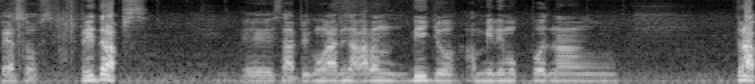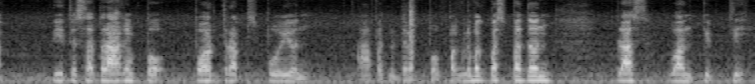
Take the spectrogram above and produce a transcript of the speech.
pesos. 3 drops. Eh sabi ko nga rin nakarang video ang minimum po ng drop dito sa tracking po 4 drops po yun apat na drop po. Pag lumagpas pa doon plus 150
